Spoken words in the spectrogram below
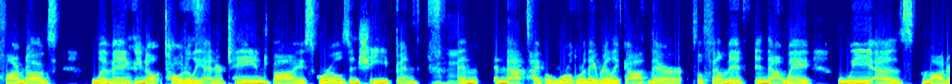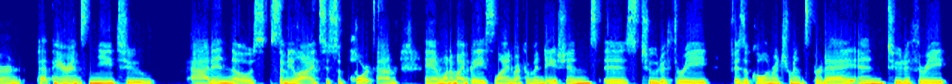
farm dogs, living, you know, totally entertained by squirrels and sheep and mm-hmm. and and that type of world where they really got their fulfillment in that way, we as modern pet parents need to add in those stimuli to support them. And one of my baseline recommendations is two to three physical enrichments per day and two to three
